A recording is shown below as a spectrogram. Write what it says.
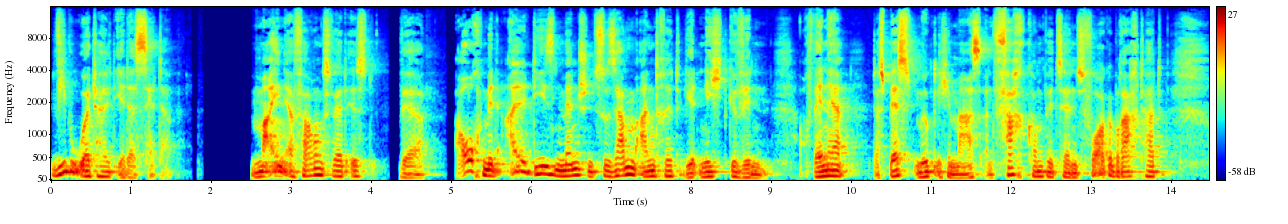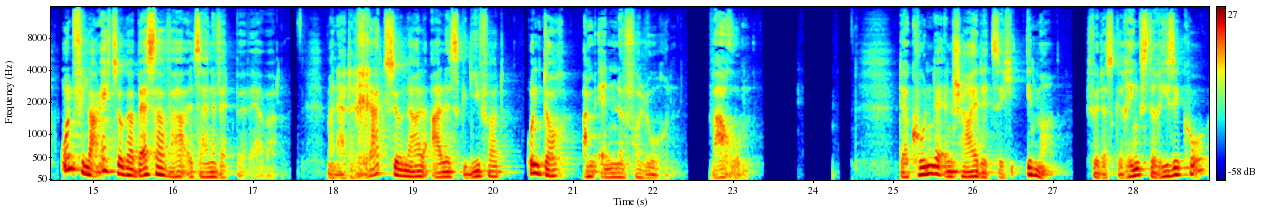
Wie beurteilt ihr das Setup? Mein Erfahrungswert ist, wer auch mit all diesen Menschen zusammen antritt, wird nicht gewinnen, auch wenn er das bestmögliche Maß an Fachkompetenz vorgebracht hat und vielleicht sogar besser war als seine Wettbewerber. Man hat rational alles geliefert und doch am Ende verloren. Warum? Der Kunde entscheidet sich immer für das geringste Risiko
